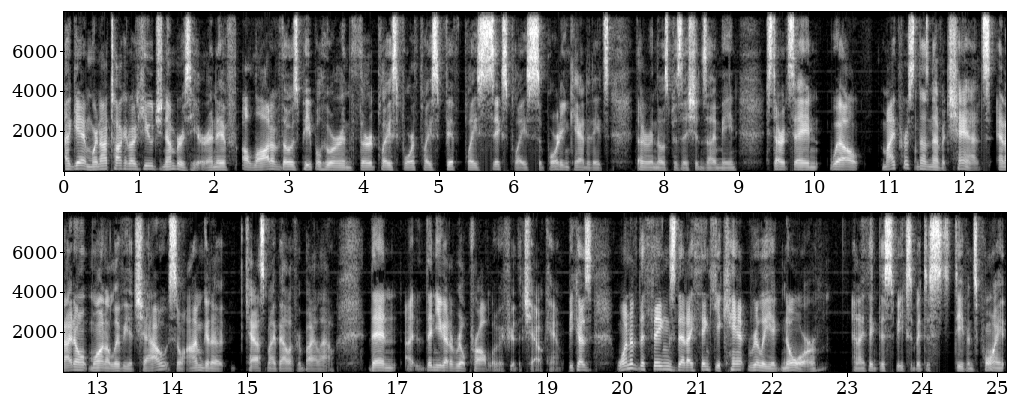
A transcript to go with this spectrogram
again, we're not talking about huge numbers here. And if a lot of those people who are in third place, fourth place, fifth place, sixth place, supporting candidates that are in those positions, I mean, start saying, well, my person doesn't have a chance, and I don't want Olivia Chow, so I'm gonna cast my ballot for Bailão. Then, uh, then you got a real problem if you're the Chow camp, because one of the things that I think you can't really ignore, and I think this speaks a bit to Stephen's point,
